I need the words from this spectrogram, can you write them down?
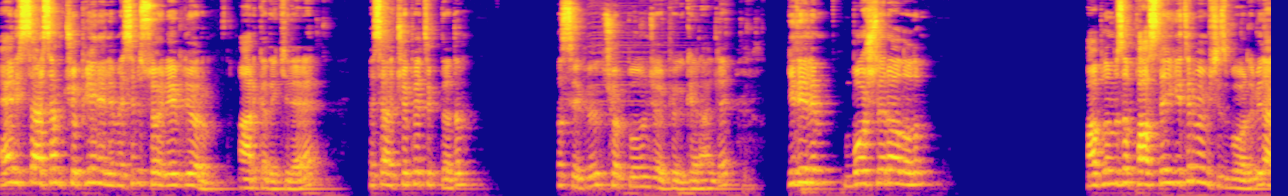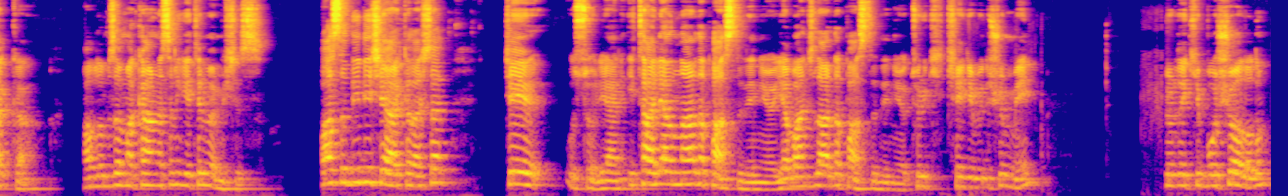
Eğer istersem çöpü yenilemesini söyleyebiliyorum arkadakilere. Mesela çöpe tıkladım. Nasıl yapıyorduk? Çöp dolunca yapıyorduk herhalde. Gidelim boşları alalım. Ablamıza pastayı getirmemişiz bu arada. Bir dakika. Ablamıza makarnasını getirmemişiz. Pasta dediği şey arkadaşlar şey usul yani İtalyanlarda pasta deniyor. Yabancılarda pasta deniyor. Türkçe gibi düşünmeyin. Şuradaki boşu alalım.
